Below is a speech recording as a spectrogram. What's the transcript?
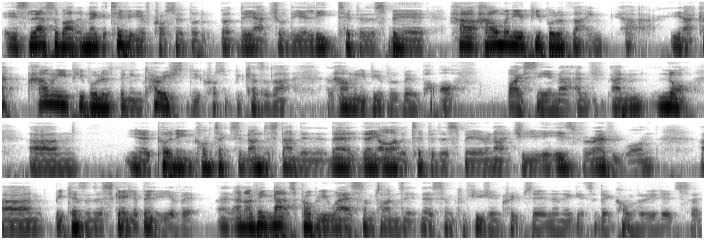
it's less about the negativity of CrossFit, but but the actual the elite tip of the spear. How how many people have that? In, you know, how many people has been encouraged to do CrossFit because of that, and how many people have been put off by seeing that, and and not. Um, you know, putting it in context and understanding that they they are the tip of the spear, and actually it is for everyone um, because of the scalability of it. And, and I think that's probably where sometimes it, there's some confusion creeps in and it gets a bit convoluted. So,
